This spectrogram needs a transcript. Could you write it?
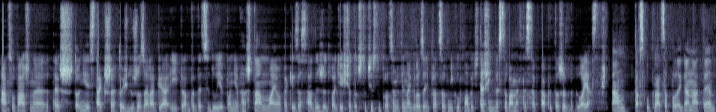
a co ważne, też to nie jest tak, że ktoś dużo zarabia i prawda decyduje, ponieważ tam mają takie takie zasady, że 20 do 40% wynagrodzeń pracowników ma być też inwestowane w te startupy, to żeby była jasność. Tam ta współpraca polega na tym,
